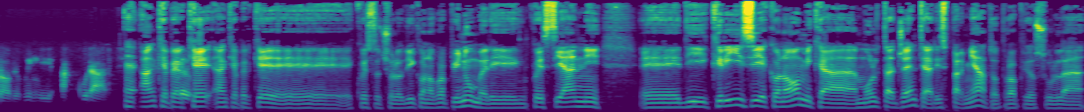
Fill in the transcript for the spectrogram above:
proprio, quindi a curarsi. Eh, anche, perché, anche perché, eh, questo ce lo dicono proprio i numeri, in questi anni eh, di crisi economica molta gente ha risparmiato proprio sulla,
